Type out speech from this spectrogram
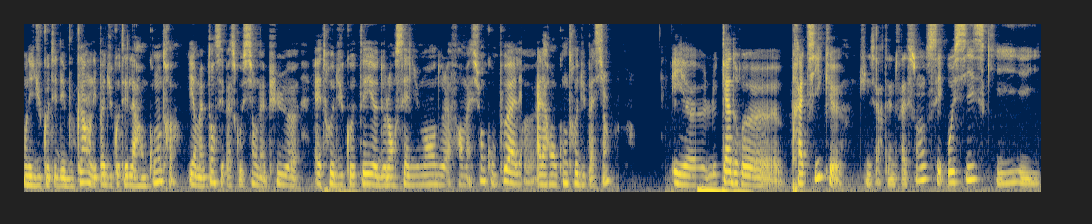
on est du côté des bouquins, on n'est pas du côté de la rencontre, et en même temps c'est parce qu'aussi on a pu être du côté de l'enseignement, de la formation, qu'on peut aller à la rencontre du patient. Et euh, le cadre euh, pratique, d'une certaine façon, c'est aussi ce qui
